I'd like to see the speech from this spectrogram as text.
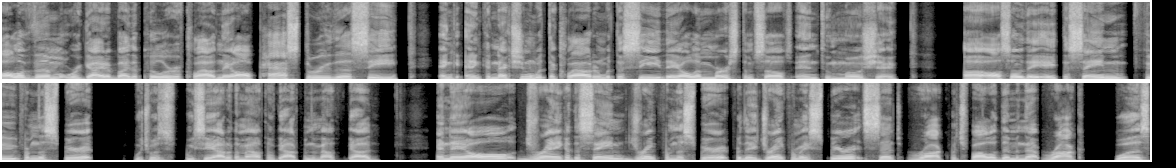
All of them were guided by the pillar of cloud, and they all passed through the sea. And, and in connection with the cloud and with the sea, they all immersed themselves into Moshe. Uh, also, they ate the same food from the Spirit, which was we see out of the mouth of God, from the mouth of God. And they all drank the same drink from the Spirit, for they drank from a Spirit sent rock which followed them, and that rock was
